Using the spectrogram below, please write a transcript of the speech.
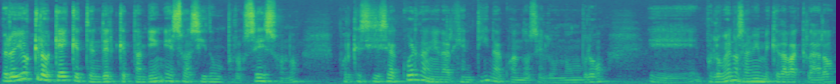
Pero yo creo que hay que entender que también eso ha sido un proceso, ¿no? Porque si se acuerdan en Argentina cuando se lo nombró, eh, por lo menos a mí me quedaba claro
